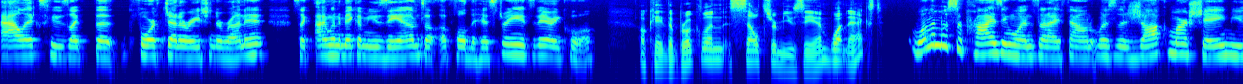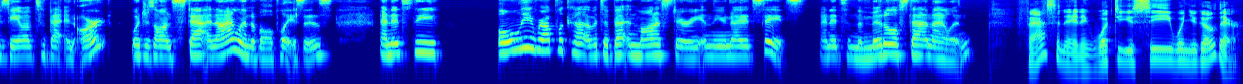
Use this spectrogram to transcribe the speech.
Alex, who's like the fourth generation to run it, it's like, I'm going to make a museum to uphold the history. It's very cool. Okay, the Brooklyn Seltzer Museum. What next? One of the most surprising ones that I found was the Jacques Marchais Museum of Tibetan Art, which is on Staten Island of all places. And it's the only replica of a Tibetan monastery in the United States, and it's in the middle of Staten Island. Fascinating. What do you see when you go there?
